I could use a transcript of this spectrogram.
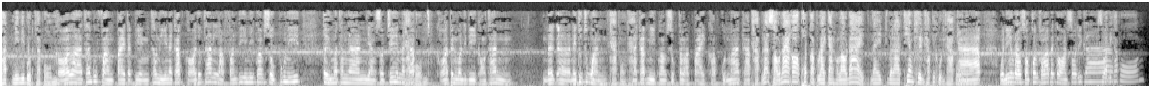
พัฒน์นิมิบุตรครับผม ขอลาท่านผู้ฟังไปแต่เพียงเท่านี้นะครับ ขอให้ทุกท่านหลับฝันดีมีความสุขพรุ่งนี้ตื่นมาทำงานอย่างสดชื่นนะคครัรับบผมขอให้เป็นวันดีๆของท่านในเอ่อในทุกๆวันครับผมครับนะครับ มีความสุขตลอดไปขอบคุณมากครับครับ และเสาร์หน้าก็พบกับรายการของเราได้ในเวลาเที่ยงคืนครับพี่ขุนครับผคมรับ วันนี้เราสองคนขอลาไปก่อน สวัสดีครับ สวัสดีครับผม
